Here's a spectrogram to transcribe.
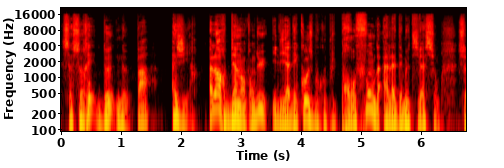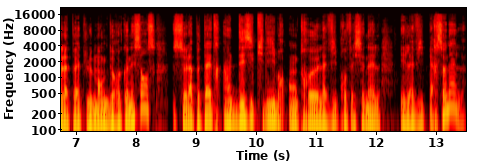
ce serait de ne pas agir. Alors, bien entendu, il y a des causes beaucoup plus profondes à la démotivation. Cela peut être le manque de reconnaissance, cela peut être un déséquilibre entre la vie professionnelle et la vie personnelle,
